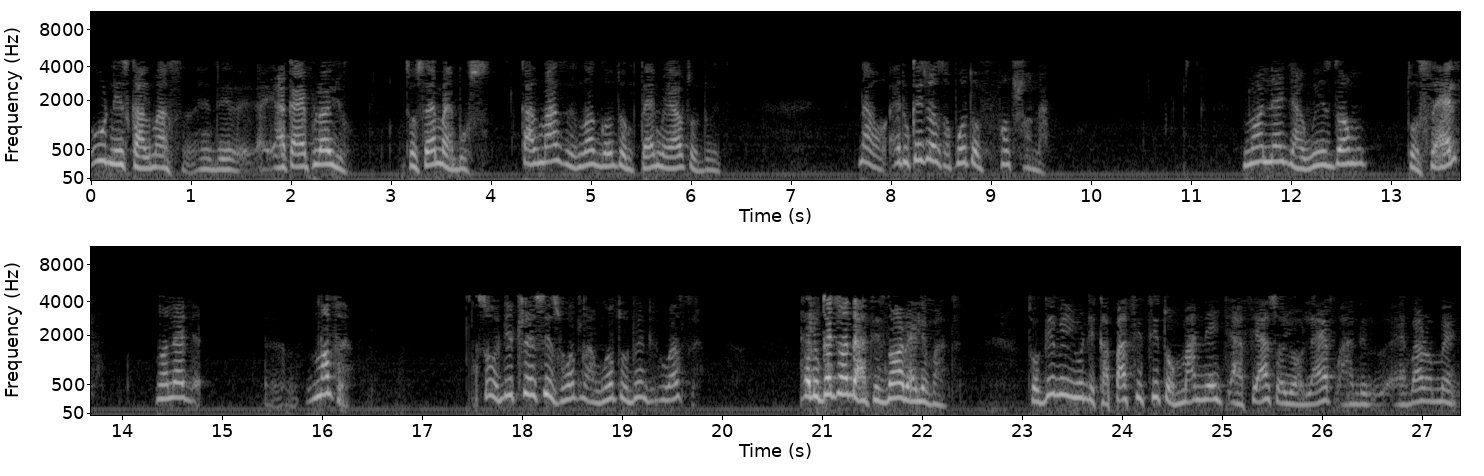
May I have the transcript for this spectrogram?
Who needs Karl Marx? I can employ you to sell my books. Karl Marx is not going to tell me how to do it. Now, education is supposed to function. Knowledge and wisdom to sell, knowledge, uh, nothing. So literacy is what I'm going to do in the university. Education that is not relevant to giving you the capacity to manage affairs of your life and the environment.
